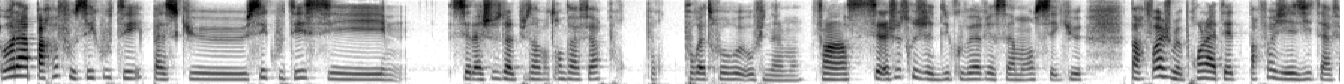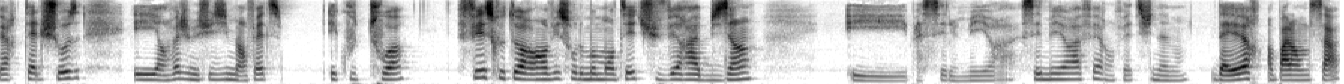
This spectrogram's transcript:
Voilà, parfois faut s'écouter parce que s'écouter c'est c'est la chose la plus importante à faire pour pour, être heureux au finalement. Enfin, c'est la chose que j'ai découvert récemment, c'est que parfois je me prends la tête, parfois j'hésite à faire telle chose, et en fait je me suis dit, mais en fait, écoute-toi, fais ce que tu auras envie sur le moment T, tu verras bien, et bah, c'est le meilleur, c'est le meilleur à faire en fait finalement. D'ailleurs, en parlant de ça,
